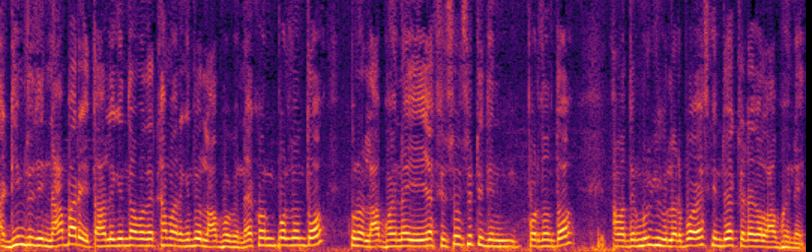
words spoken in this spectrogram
আর ডিম যদি না পারে তাহলে কিন্তু আমাদের খামারে কিন্তু লাভ হবে না। এখন পর্যন্ত কোনো লাভ হয় না এই একশো চৌষট্টি দিন পর্যন্ত আমাদের মুরগিগুলোর বয়স কিন্তু একটা টাকা লাভ হয় নাই।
